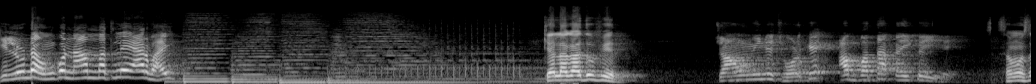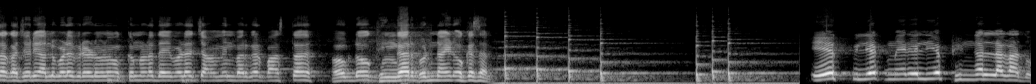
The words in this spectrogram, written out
गिलोंडा उनको नाम मत ले यार भाई। क्या लगा दू फिर? चाउमीन छोड़ के अब बता कहीं कहीं है। समोसा कचौरी आलू बड़े ब्रेड बड़े मक्खन बड़े दही बड़े chowmein burger pasta hot dog finger good night okay sir एक प्लेट मेरे लिए फिंगर लगा दो।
